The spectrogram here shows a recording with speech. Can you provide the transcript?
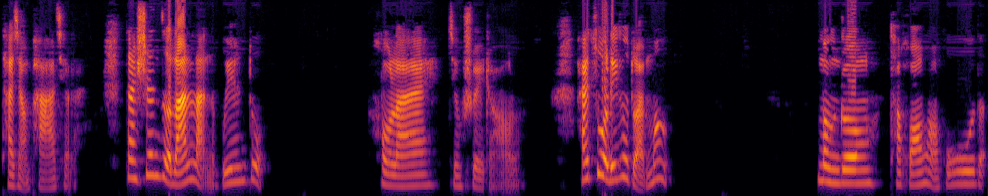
他想爬起来，但身子懒懒的不愿动。后来竟睡着了，还做了一个短梦。梦中他恍恍惚惚的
